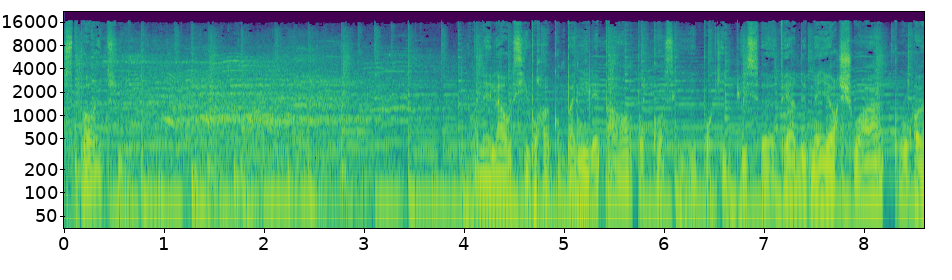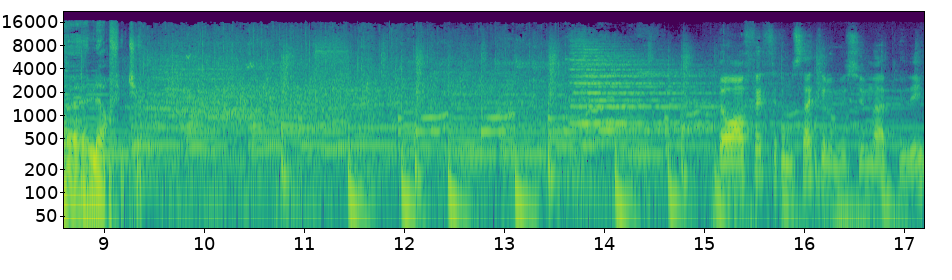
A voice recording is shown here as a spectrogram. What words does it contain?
sport-études. On est là aussi pour accompagner les parents, pour conseiller, pour qu'ils puissent faire de meilleurs choix pour euh, leur futur. Donc en fait, c'est comme ça que le monsieur m'a appelé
